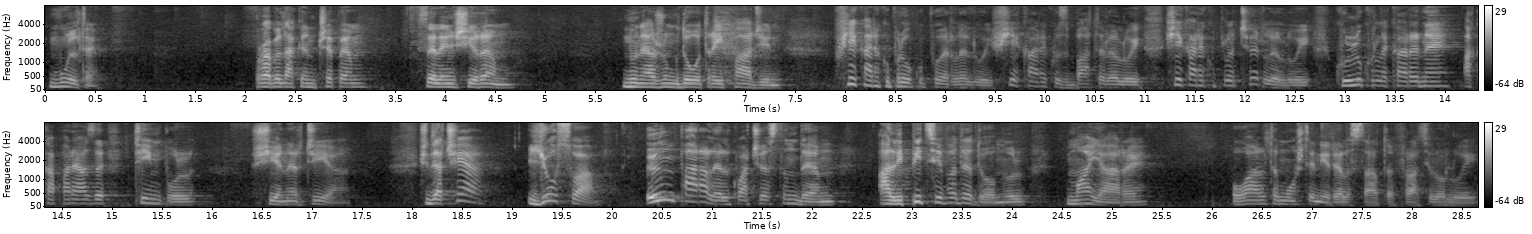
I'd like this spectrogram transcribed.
Multe. Probabil dacă începem să le înșirăm, nu ne ajung două, trei pagini fiecare cu preocupările lui, fiecare cu zbaterile lui, fiecare cu plăcerile lui, cu lucrurile care ne acaparează timpul și energia. Și de aceea, Iosua, în paralel cu acest îndemn, alipiți-vă de Domnul, mai are o altă moștenire lăsată fraților lui.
